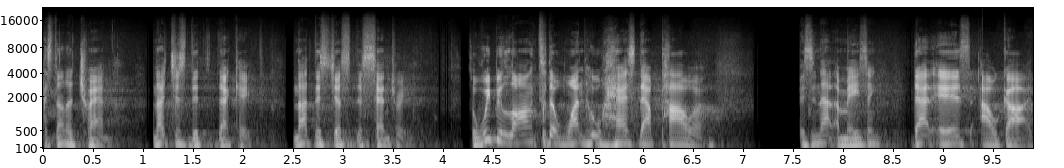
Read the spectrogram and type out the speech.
It's not a trend, not just this decade, not this just this century. So we belong to the one who has that power. Isn't that amazing? That is our God.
